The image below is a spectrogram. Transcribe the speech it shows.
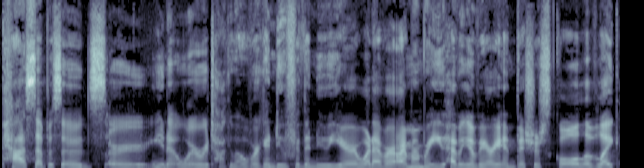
past episodes or you know where we're talking about what we're gonna do for the new year or whatever i remember you having a very ambitious goal of like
